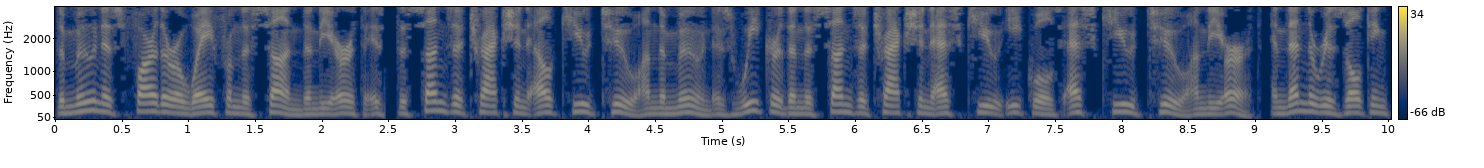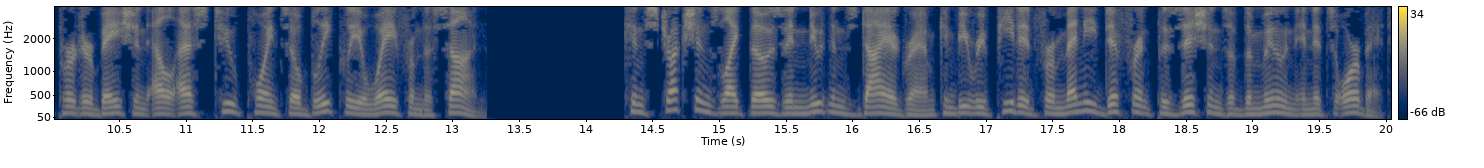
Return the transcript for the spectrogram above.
the Moon is farther away from the Sun than the Earth is, the Sun's attraction LQ2 on the Moon is weaker than the Sun's attraction SQ equals SQ2 on the Earth, and then the resulting perturbation LS2 points obliquely away from the Sun. Constructions like those in Newton's diagram can be repeated for many different positions of the Moon in its orbit.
